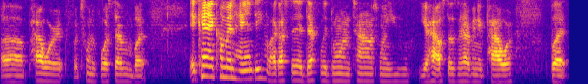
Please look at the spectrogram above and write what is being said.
uh, power it for 24/7, but it can come in handy. Like I said, definitely during times when you your house doesn't have any power. But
